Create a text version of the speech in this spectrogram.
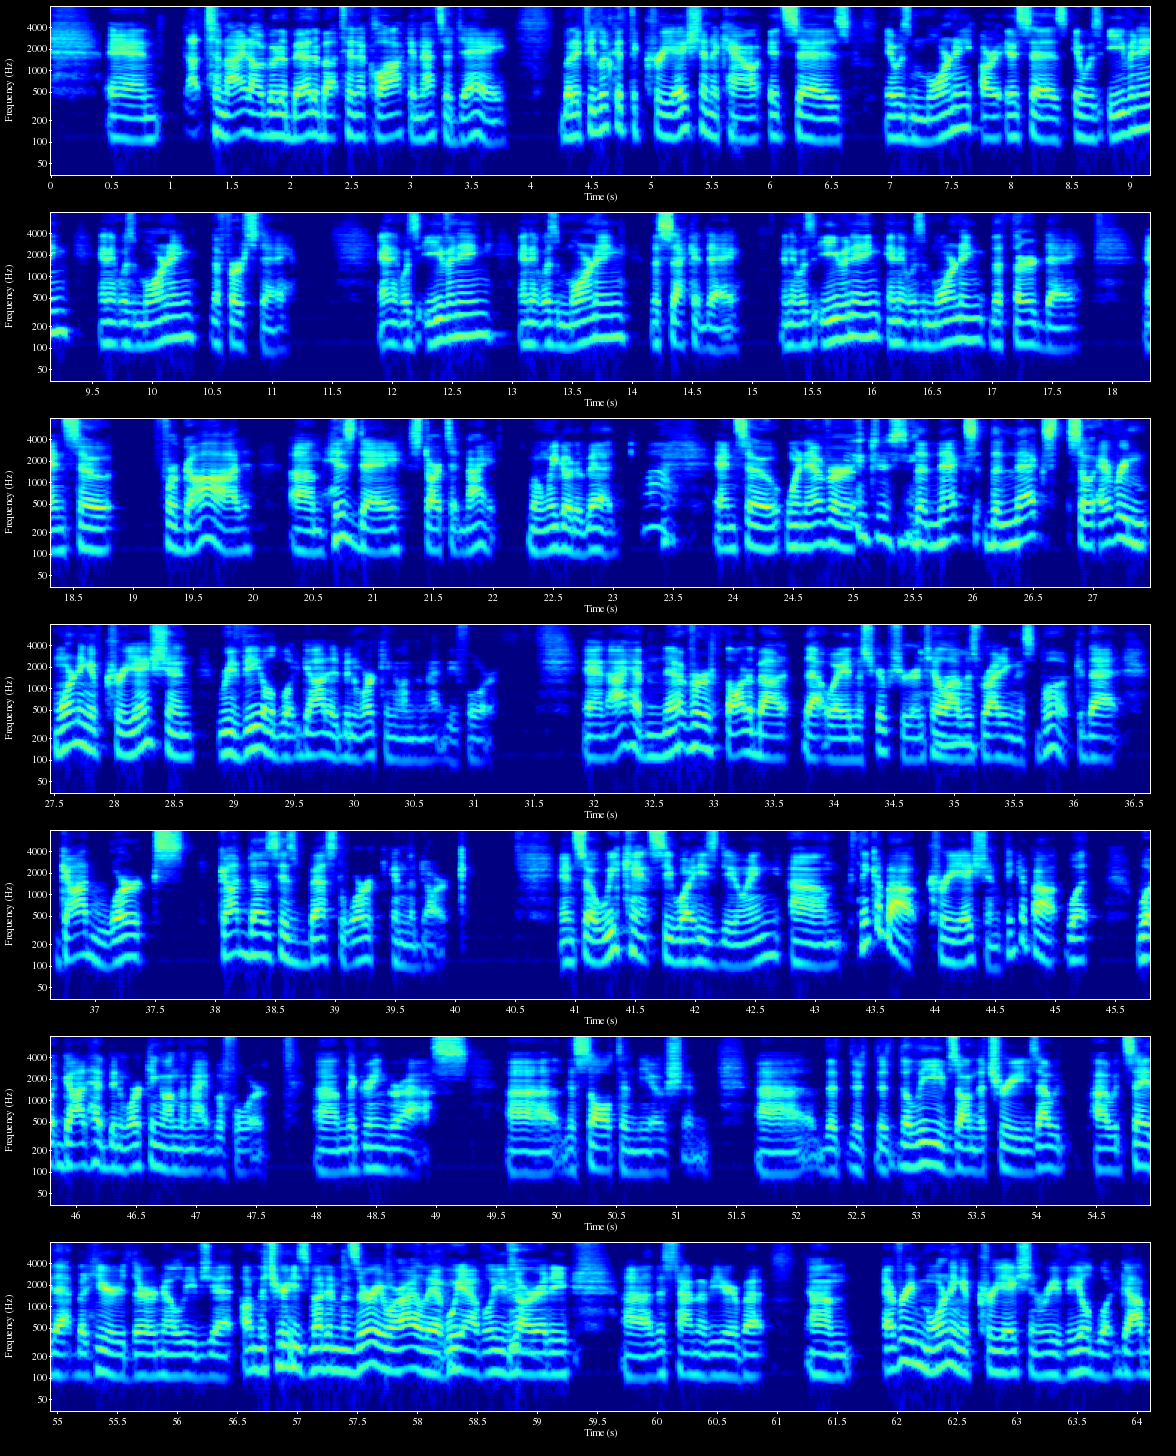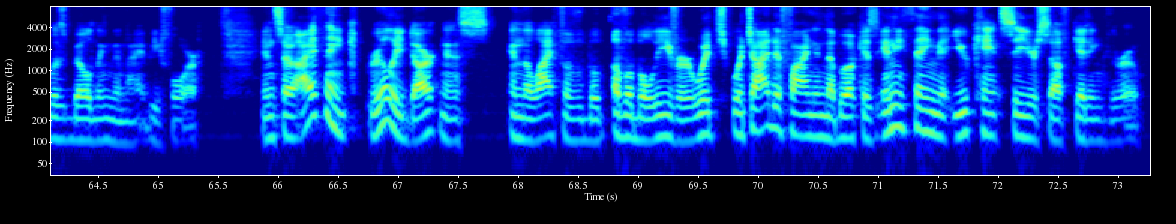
and tonight I'll go to bed about 10 o'clock, and that's a day. But if you look at the creation account, it says it was morning, or it says it was evening, and it was morning the first day, and it was evening, and it was morning the second day, and it was evening, and it was morning the third day. And so for God, um, His day starts at night when we go to bed. Wow. And so whenever the next the next so every morning of creation revealed what God had been working on the night before. And I have never thought about it that way in the scripture until I was writing this book that God works, God does his best work in the dark. And so we can't see what he's doing. Um, think about creation. Think about what what God had been working on the night before. Um, the green grass, uh, the salt in the ocean, uh, the, the the leaves on the trees. I would I would say that, but here there are no leaves yet on the trees. But in Missouri, where I live, we have leaves already uh, this time of year. But um, every morning of creation revealed what God was building the night before. And so I think really darkness in the life of a, of a believer, which which I define in the book as anything that you can't see yourself getting through.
